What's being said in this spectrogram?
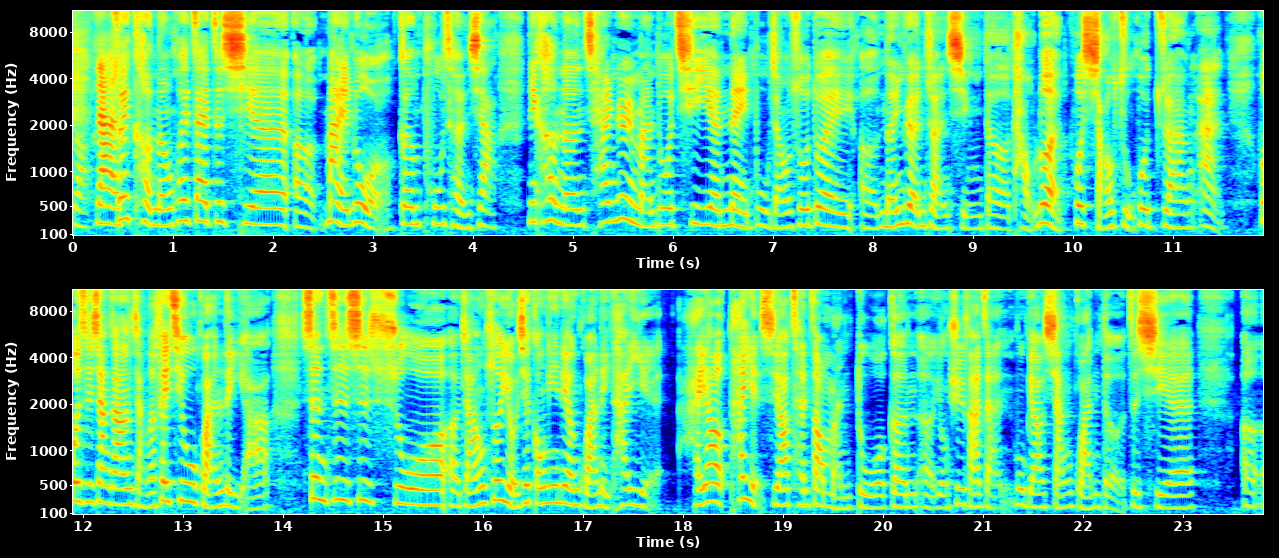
对啊，那所以可能会在这些呃脉络跟铺陈下，你可能参与蛮多企业内部，假如说对呃能源转型的讨论或小组或专案，或是像刚刚讲的废弃物管理啊，甚至是说呃假如说有些供应链管理，它也。还要，它也是要参照蛮多跟呃永续发展目标相关的这些呃，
